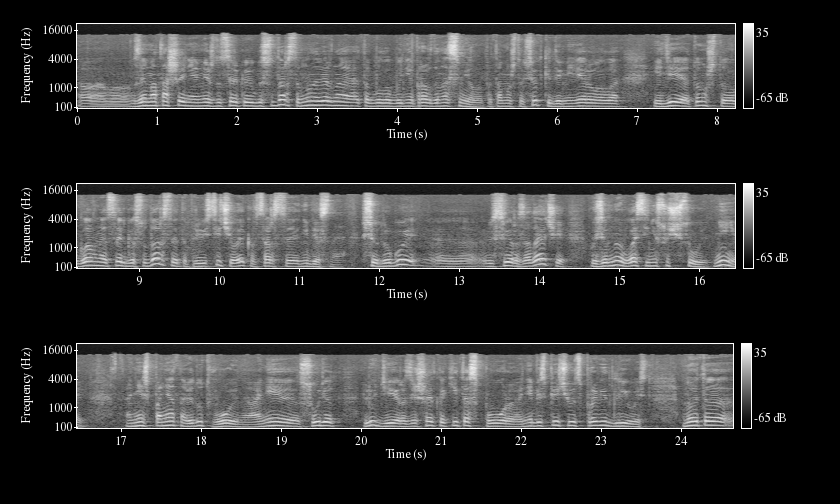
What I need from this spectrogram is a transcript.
а, взаимоотношения между церковью и государством, ну, наверное, это было бы неоправданно смело, потому что все-таки доминировала идея о том, что главная цель государства – это привести человека в Царствие Небесное. Все, другой э, сферы задачи у земной власти не существует. Нет. Они, понятно, ведут войны, они судят людей, разрешают какие-то споры, они обеспечивают справедливость. Но это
